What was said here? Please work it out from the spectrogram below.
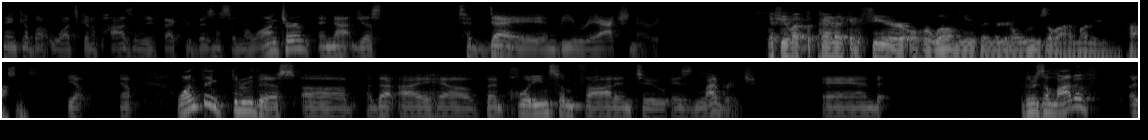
think about what's going to positively affect your business in the long term and not just today and be reactionary. If you let the panic and fear overwhelm you, then you're going to lose a lot of money in the process. Yep. Yep. One thing through this uh, that I have been putting some thought into is leverage, and there's a lot of uh,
